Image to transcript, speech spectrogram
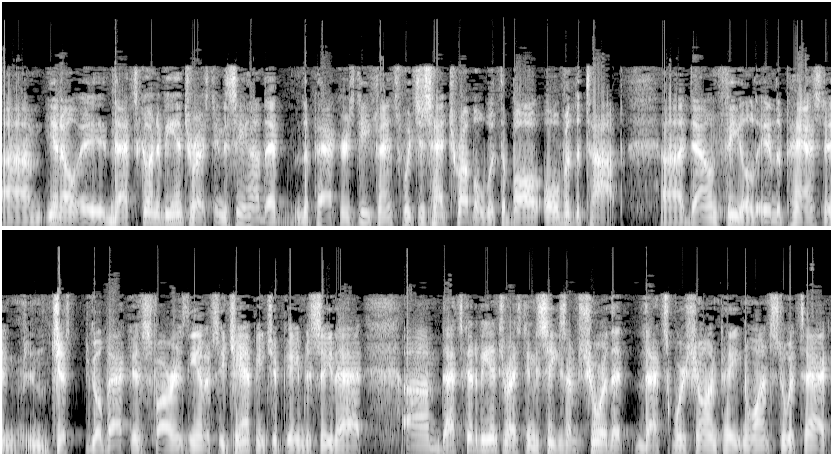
um, you know eh, that's going to be interesting to see how that the Packers defense, which has had trouble with the ball over the top uh, downfield in the past, and, and, just go back as far as the NFC Championship game to see that. Um, that's going to be interesting to see because I'm sure that that's where Sean Payton wants to attack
